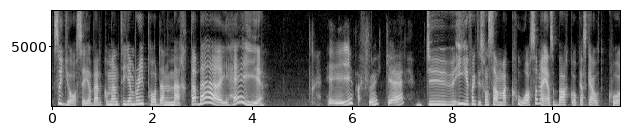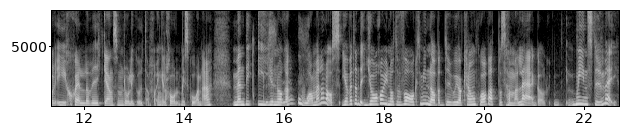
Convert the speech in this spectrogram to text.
Så jag säger välkommen till Jamboree-podden Märta Berg. Hej! Hej, tack så mycket. Du är ju faktiskt från samma kår som mig, alltså Barkåka scoutkår i Skälderviken som då ligger utanför Ängelholm i Skåne. Men det är Precis. ju några år mellan oss. Jag vet inte, jag har ju något vagt minne av att du och jag kanske har varit på samma läger. Minns du mig?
